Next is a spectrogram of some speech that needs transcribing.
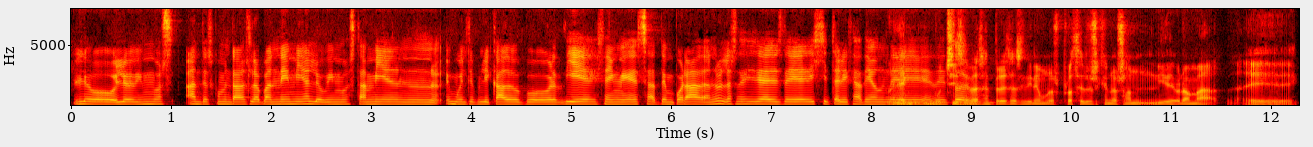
Lo, lo, vimos, antes comentabas la pandemia, lo vimos también multiplicado por 10 en esa temporada, ¿no? Las necesidades de digitalización de, Hay de muchísimas todo. empresas que tienen unos procesos que no son ni de broma eh,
